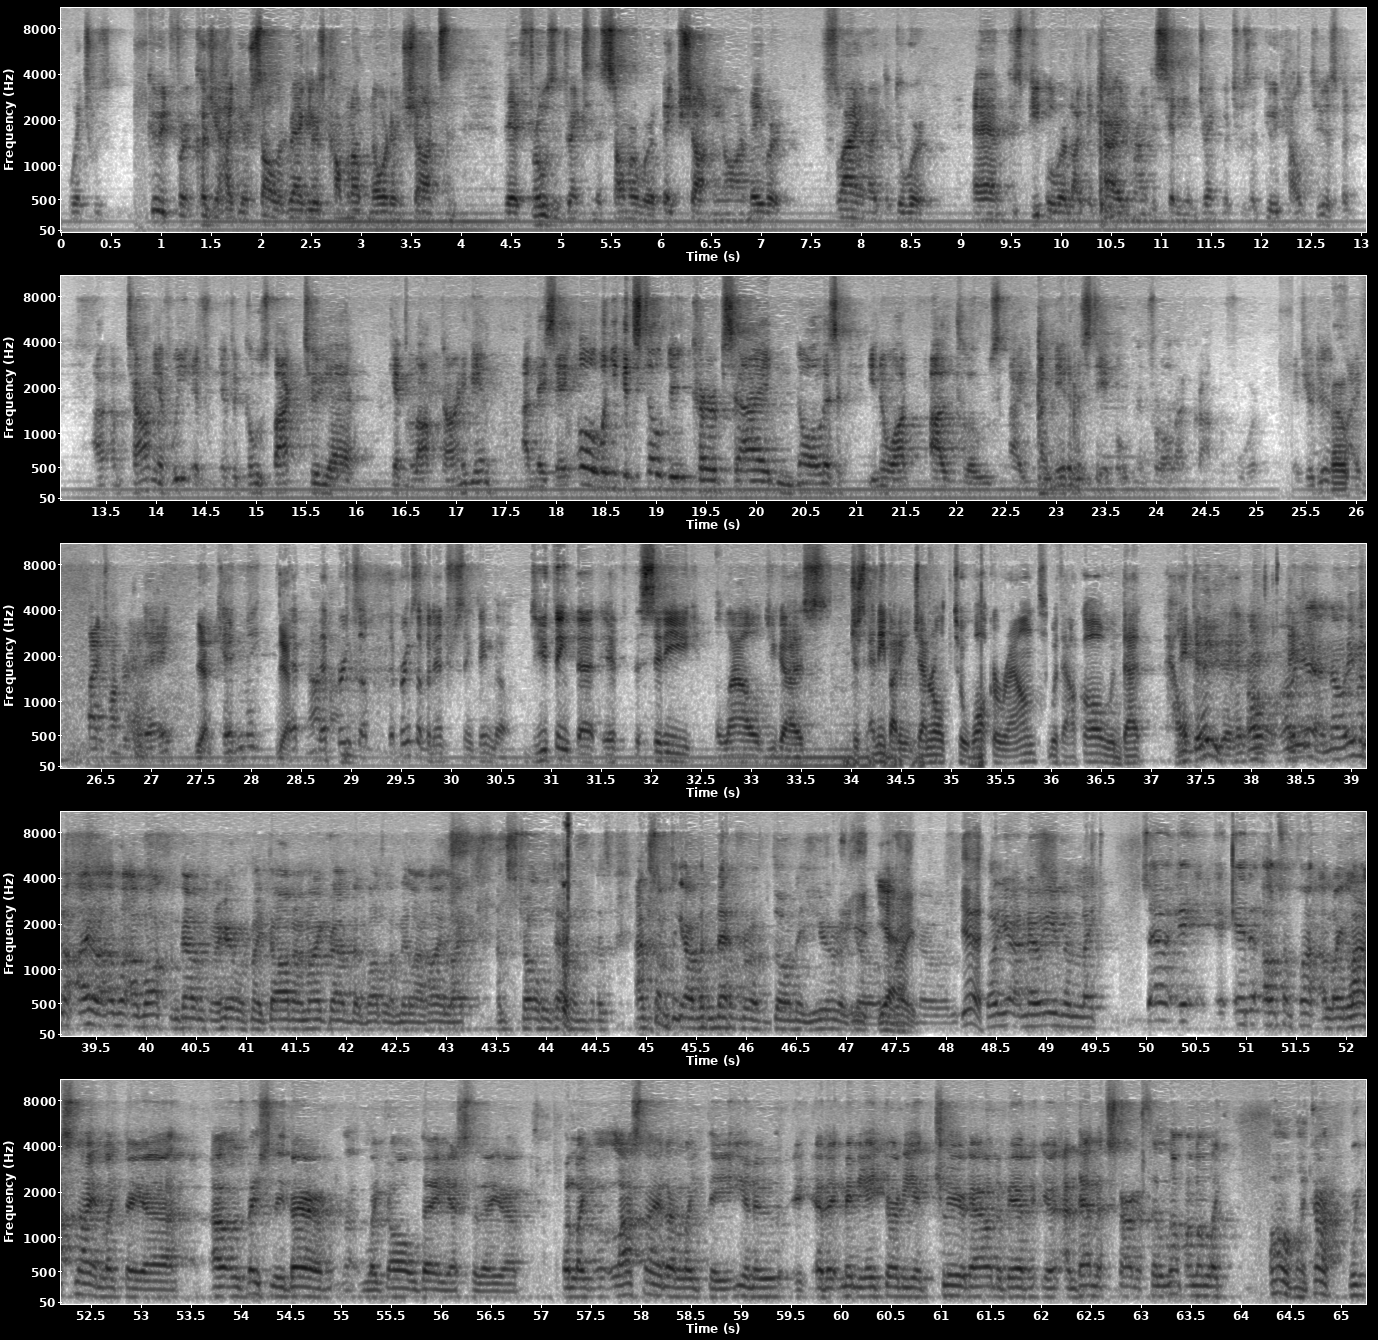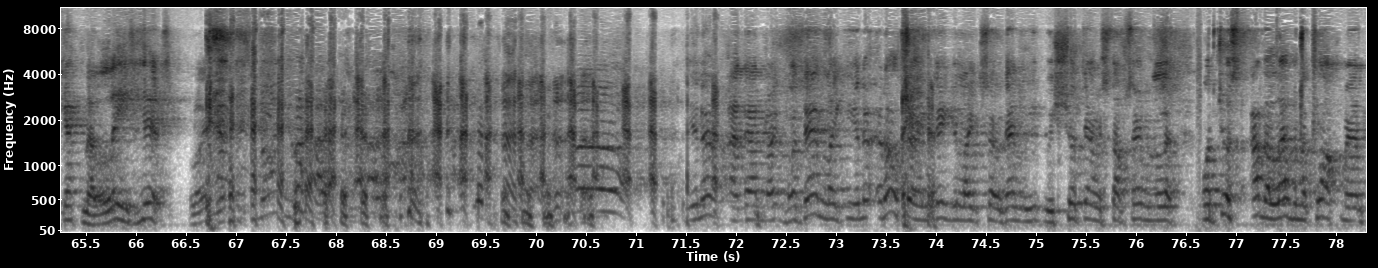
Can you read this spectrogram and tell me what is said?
which was good for because you had your solid regulars coming up and ordering shots, and the frozen drinks in the summer were a big shot in the arm. They were flying out the door because people were like to carry them around the city and drink, which was a good help to us. But I, I'm telling you, if we if, if it goes back to uh, getting locked down again, and they say, oh well, you can still do curbside and all this, you know what? I'll close. I, I made a mistake opening for all that crap before. If you're doing Well- five five hundred a day, Yeah. you kidding me? Yeah. That, that brings up that brings up an interesting thing though. Do you think that if the city allowed you guys, just anybody in general, to walk around with alcohol, would that They help? do. They, Oh, they- oh they do. yeah, no. Even I, I, I'm walking down from here with my daughter, and I grabbed a bottle of Miller High Life and strolled down this, and something I would never have done a year ago. Yeah. Right. You know, Yeah. But yeah, no. Even like, so it, it, it also like last night, like they, uh, I was basically there like all day yesterday. Uh, but like last night, I like the you know at at maybe eight thirty, it cleared out a bit, and then it started filling up, and I'm like. Oh my God, we're getting a late hit. Like, you know, and then like, but then like you know, and also I'm thinking like, so then we, we shut down, we stopped serving. ele- But just at eleven o'clock, man,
